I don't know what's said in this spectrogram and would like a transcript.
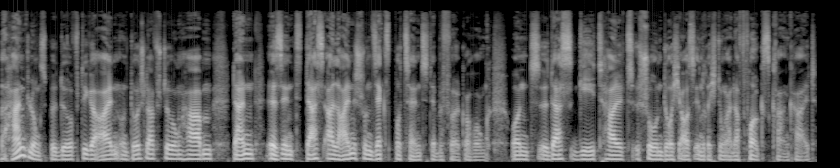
behandlungsbedürftige Ein- und Durchschlafstörung haben, dann äh, sind das alleine schon sechs Prozent der Bevölkerung. Und äh, das geht halt schon durchaus in Richtung einer Volkskrankheit.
